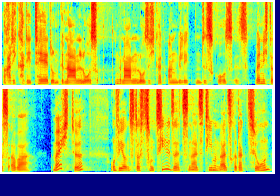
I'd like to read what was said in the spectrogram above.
Radikalität und Gnadenlos, Gnadenlosigkeit angelegten Diskurs ist. Wenn ich das aber möchte und wir uns das zum Ziel setzen als Team und als Redaktion,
